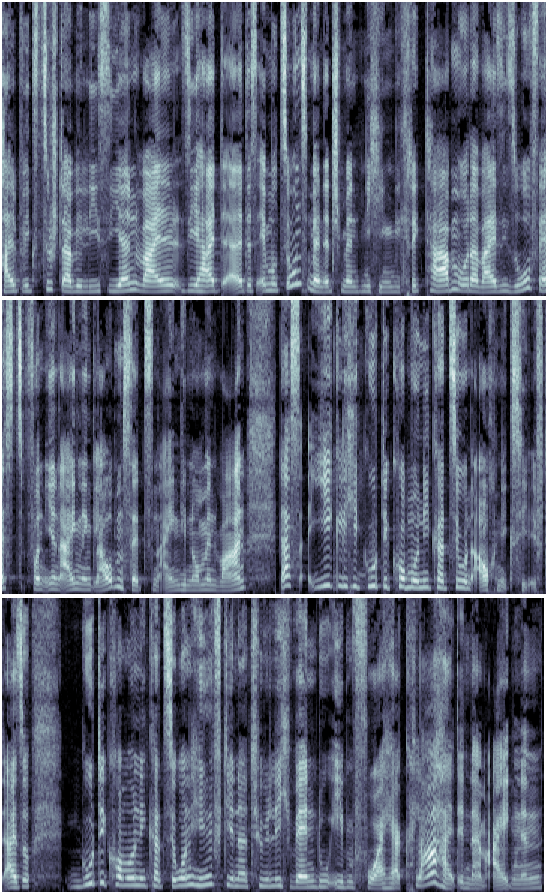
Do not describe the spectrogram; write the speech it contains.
halbwegs zu stabilisieren, weil sie halt äh, das Emotionsmanagement nicht hingekriegt haben oder weil sie so fest von ihren eigenen Glaubenssätzen eingenommen waren, dass jegliche gute Kommunikation auch nichts hilft. Also gute Kommunikation hilft dir natürlich, wenn du eben vorher Klarheit in deinem eigenen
